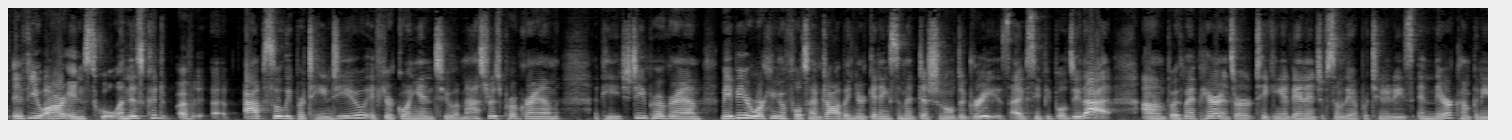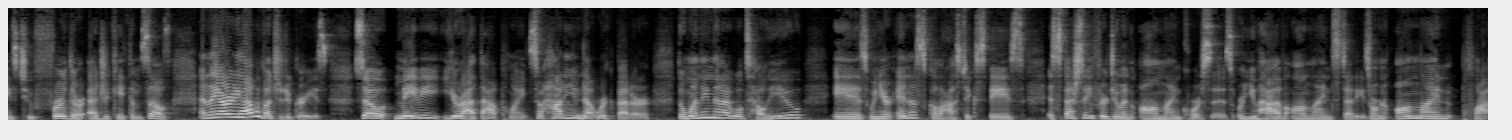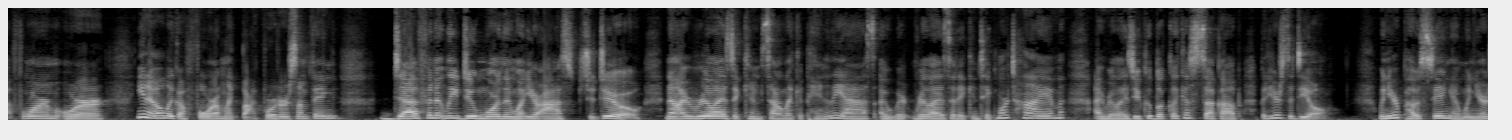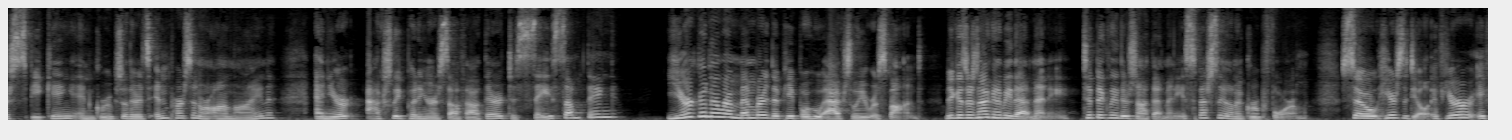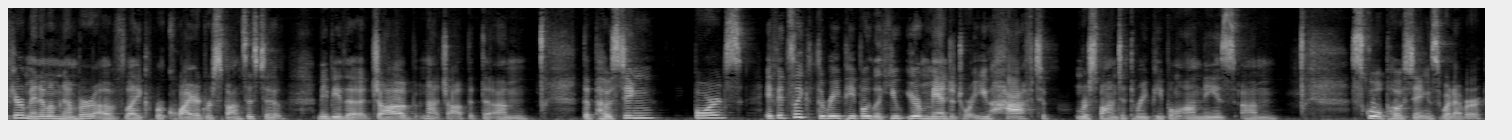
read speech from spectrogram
if you are in school, and this could uh, uh, absolutely pertain to you if you're going into a master's program, a PhD program, maybe you're working a full time job and you're getting some additional degrees. I've seen people do that. Um, both my parents are taking advantage of some of the opportunities in their companies to further educate themselves, and they already have a bunch of degrees. So maybe you're at that point. So, how do you network better? The one thing that I will tell you is when you're in a scholastic space, especially if you're doing online courses or you have online studies or an online platform or, you know, like a forum like Blackboard or something, definitely do more than what you're asked to do. Now, I realize it can sound like a pain in the ass. I realize that it can take more time. I realize you could look like a suck up, but here's the deal. When you're posting and when you're speaking in groups, whether it's in person or online, and you're actually putting yourself out there to say something, you're going to remember the people who actually respond because there's not going to be that many. Typically there's not that many, especially on a group forum. So here's the deal. If you're if your minimum number of like required responses to maybe the job, not job, but the um the posting boards, if it's like 3 people, like you you're mandatory. You have to respond to 3 people on these um school postings, whatever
